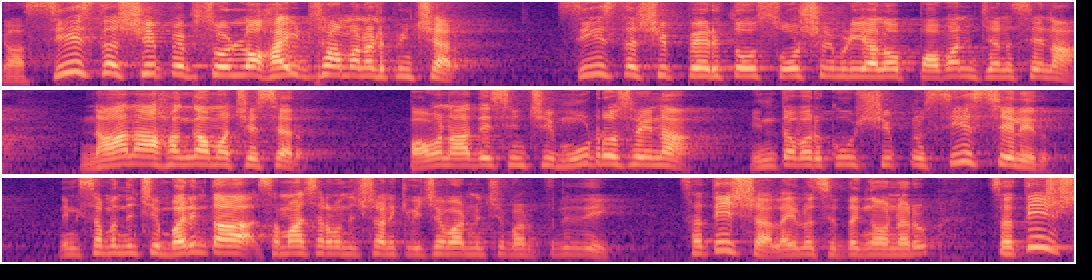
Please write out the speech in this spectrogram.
ఇక సీజ్ ద షిప్ ఎపిసోడ్లో హై డ్రామా నడిపించారు. సీజ్ ద షిప్ పేరుతో సోషల్ మీడియాలో పవన్ జనసేన నానా హంగామా చేశారు. పవన్ ఆదేశించి మూడు రోజులైనా ఇంతవరకు షిప్ను సీజ్ చేయలేదు. దీనికి సంబంధించి మరింత సమాచారం అందించడానికి విజయవాడ నుంచి మన ప్రతినిధి సతీష్ లైవ్లో సిద్ధంగా ఉన్నారు. సతీష్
